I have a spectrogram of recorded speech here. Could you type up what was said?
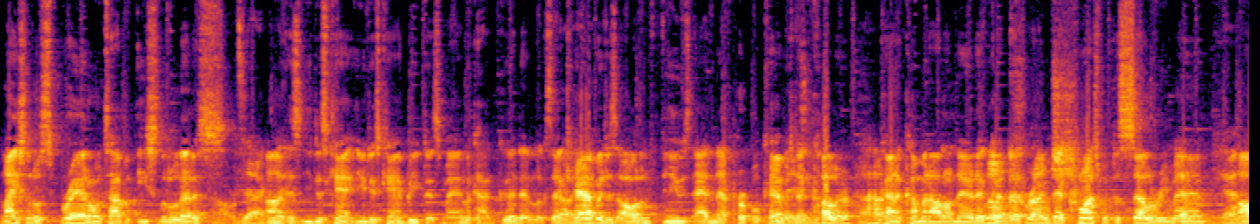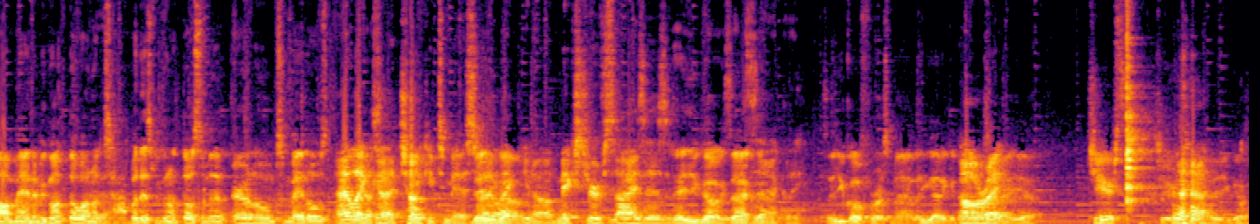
nice little spread on top of each little lettuce. Exactly. Uh, you just can't, you just can't beat this, man. Look how good that looks. That Oh, yeah. cabbage is all infused, adding that purple cabbage, Amazing. that color, Uh-huh. kind of coming out on there. That, that crunch. that crunch with the celery, man. yeah. Oh man, then we're gonna throw on the top of this. We're gonna throw some of them heirloom tomatoes. I like uh, chunky tomatoes. So There I you like go. you know a mixture of sizes. there you go, exactly. Exactly. So you go first, man. You gotta get. The All right. Yeah. Cheers. Cheers. yeah, there you go.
